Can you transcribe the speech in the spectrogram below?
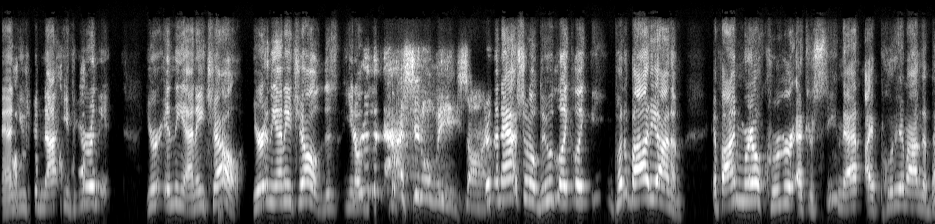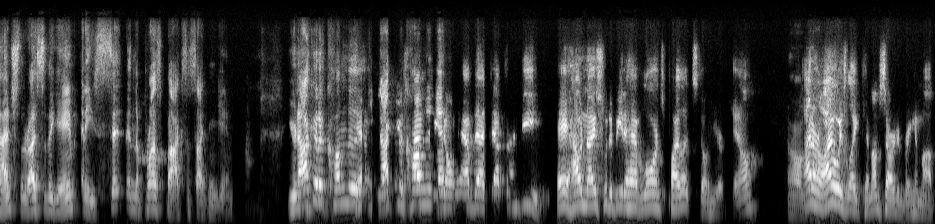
man. You should not. If you're in the you're in the NHL. You're in the NHL. This you know You're in the National League, son. you're in the national, dude. Like like put a body on him. If I'm Ralph Krueger after seeing that, I put him on the bench the rest of the game, and he's sitting in the press box the second game. You're not going to come to. Yeah, you're not going you to come we don't have that depth on D. Hey, how nice would it be to have Lawrence Pilut still here? You know, Oh, I don't know. I always liked him. I'm sorry to bring him up,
